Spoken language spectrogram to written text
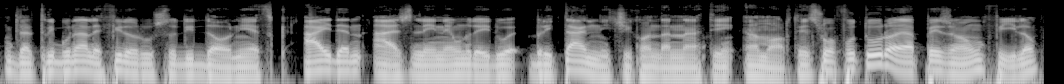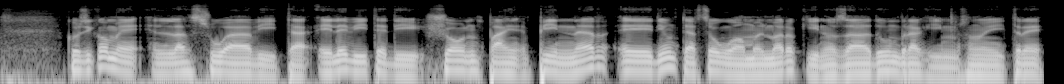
dal tribunale filorusso di Donetsk. Aiden Ashlin è uno dei due britannici condannati a morte. Il suo futuro è appeso a un filo, così come la sua vita e le vite di Sean Pinner e di un terzo uomo, il marocchino Zaadun Brahim. Sono i tre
